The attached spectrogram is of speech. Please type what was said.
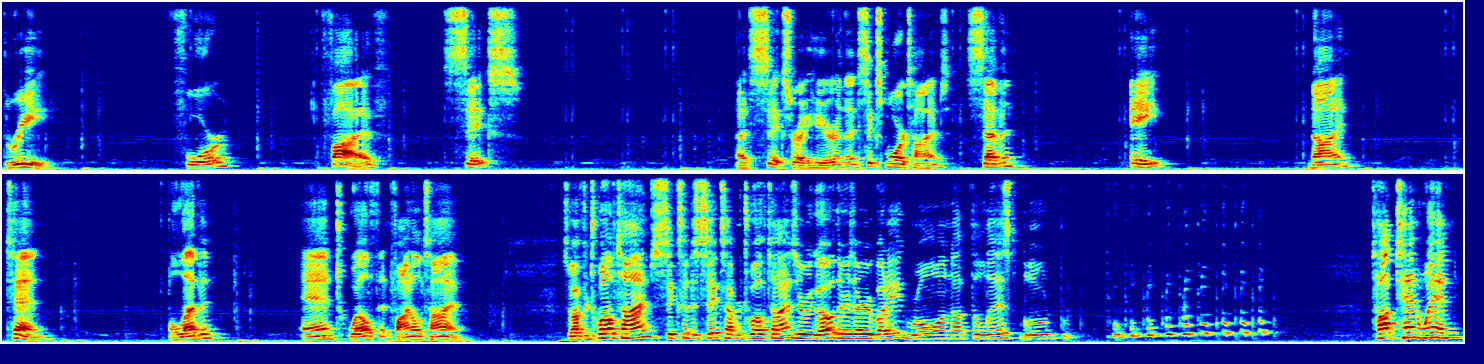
three, four, five, six. That's six right here. And then six more times. Seven, eight, nine, 10, 11, and 12th and final time. So after 12 times, 6 into 6, after 12 times, here we go. There's everybody rolling up the list. Blue, top 10 win.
